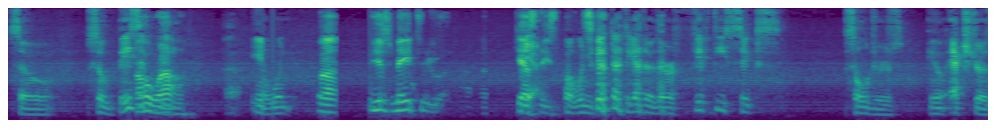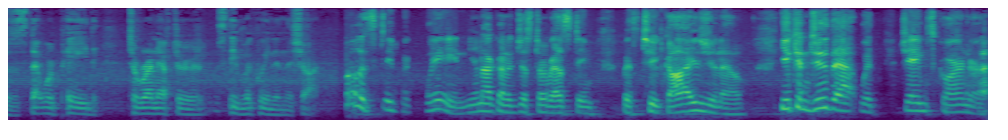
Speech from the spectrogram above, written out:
So so basically, oh wow! uh, you know when Well, use me to uh, guess yeah, these. but when you put that together, there are 56 soldiers, you know, extras that were paid to run after Steve McQueen in the shot. Well, it's Steve McQueen. You're not going to just arrest him with two guys, you know. You can do that with James Garner,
